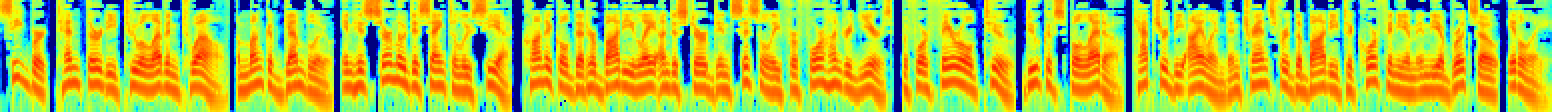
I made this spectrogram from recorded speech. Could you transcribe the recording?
Sigebert (1030–1112), a monk of Gembloux, in his Sermo de Sancta Lucia, chronicled that her body lay undisturbed in Sicily for 400 years, before Faroald II, Duke of Spoleto, captured the island and transferred the body to Corfinium in the Abruzzo, Italy.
